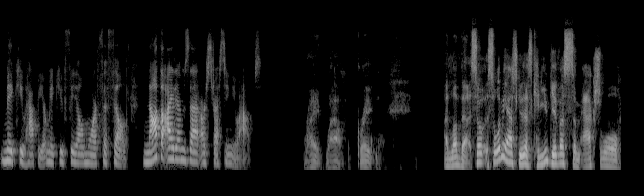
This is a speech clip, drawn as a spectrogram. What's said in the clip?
make you happy or make you feel more fulfilled, not the items that are stressing you out. Right. Wow. Great. I love that. So so let me ask you this. Can you give us some actual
